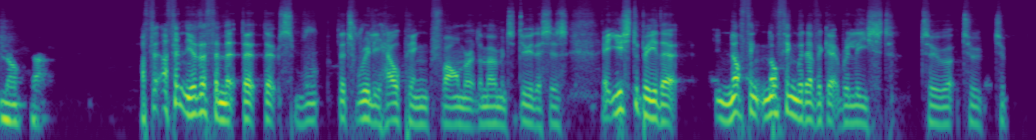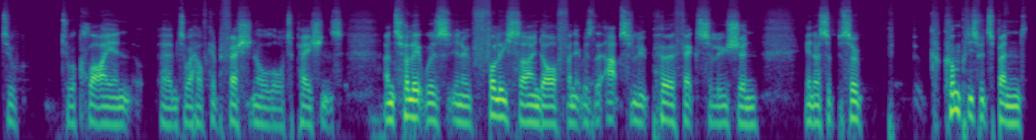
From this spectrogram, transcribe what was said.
Love that. I, th- I, think the other thing that, that that's that's really helping pharma at the moment to do this is it used to be that nothing nothing would ever get released to to to to to a client um, to a healthcare professional or to patients until it was you know fully signed off and it was the absolute perfect solution you know so, so companies would spend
